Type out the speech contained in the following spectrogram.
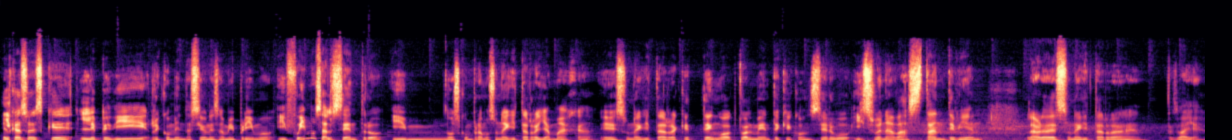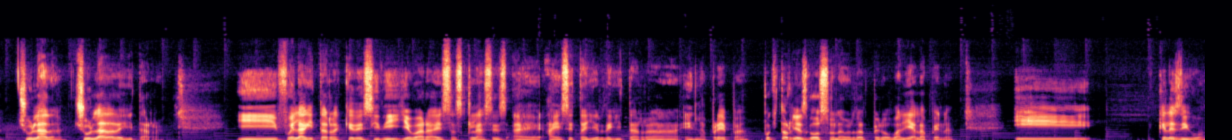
El caso es que le pedí recomendaciones a mi primo y fuimos al centro y nos compramos una guitarra Yamaha. Es una guitarra que tengo actualmente, que conservo y suena bastante bien. La verdad es una guitarra, pues vaya, chulada, chulada de guitarra. Y fue la guitarra que decidí llevar a esas clases, a, ese taller de guitarra en la prepa. Un poquito riesgoso, la verdad, pero valía la pena. Y... ¿Qué les digo?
